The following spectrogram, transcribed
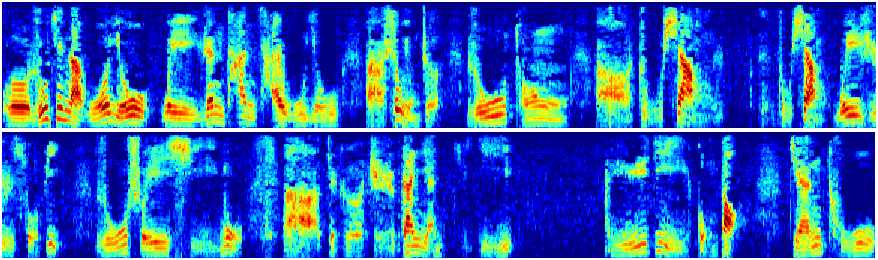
我如今呢，我有为人贪财物有啊受用者，如同啊主相主相为日所避，如水洗目啊，这个止干言以余地拱道。简土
